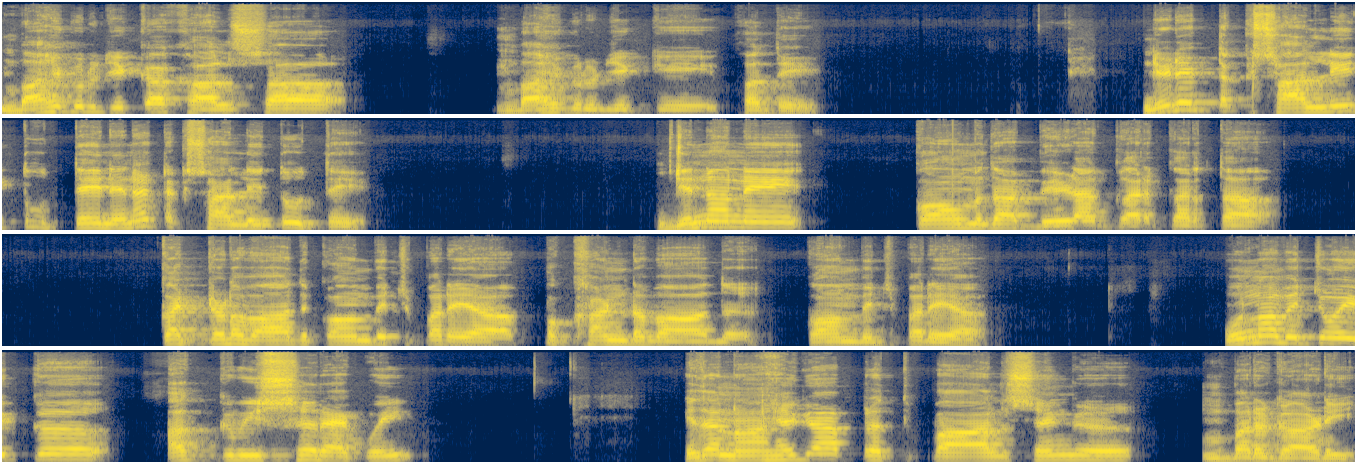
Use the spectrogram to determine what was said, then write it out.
ਵਾਹਿਗੁਰੂ ਜੀ ਕਾ ਖਾਲਸਾ, ਵਾਹਿਗੁਰੂ ਜੀ ਕੀ ਫਤਿਹ। ਜਿਹੜੇ ਟਕਸਾਲੀ ਧੂਤੇ ਨੇ ਨਾ, ਟਕਸਾਲੀ ਧੂਤੇ, ਜਿਨ੍ਹਾਂ ਨੇ ਕੌਮ ਦਾ ਬੇੜਾ ਗਰ ਕਰਤਾ, ਕੱਟੜਵਾਦ ਕੌਮ ਵਿੱਚ ਭਰਿਆ, ਪਖੰਡਵਾਦ ਕੌਮ ਵਿੱਚ ਭਰਿਆ, ਉਹਨਾਂ ਵਿੱਚੋਂ ਇੱਕ ਅਕਵੀਸਰ ਹੈ ਕੋਈ। ਇਹਦਾ ਨਾਮ ਹੈਗਾ ਪ੍ਰਤਪਾਲ ਸਿੰਘ ਬਰਗਾੜੀ।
